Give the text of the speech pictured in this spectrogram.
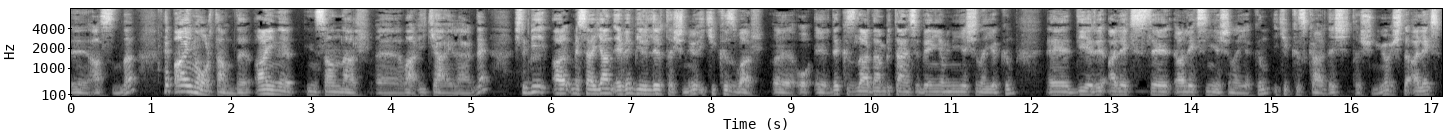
e, aslında. Hep aynı ortamda, aynı insanlar e, var hikayelerde. İşte bir mesela yan eve birileri taşınıyor. İki kız var e, o evde. Kızlardan bir tanesi Benjamin'in yaşına yakın. Diğeri Alex'le Alex'in yaşına yakın. İki kız kardeş taşınıyor. İşte Alex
